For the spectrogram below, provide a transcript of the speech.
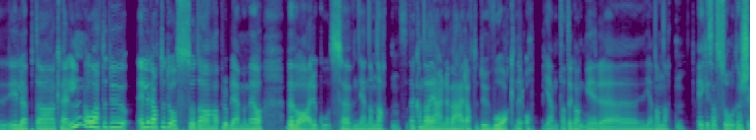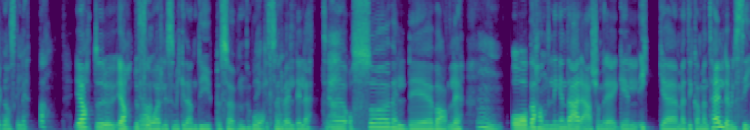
i løpet av kvelden, og at du, eller at du også da har problemer med å bevare god søvn gjennom natten. Så det kan da gjerne være at du våkner opp gjentatte ganger uh, gjennom natten. Ikke sant? Sover kanskje ganske lett, da. Ja, du, ja, du Ja. får liksom ikke den dype søvnen. Våkner veldig lett. Eh, også veldig vanlig. Mm. Og behandlingen der er som regel ikke medikamentell, dvs. Si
